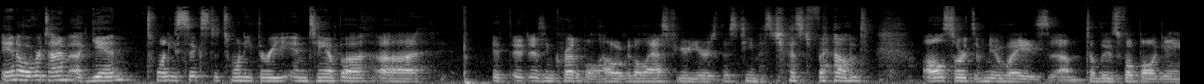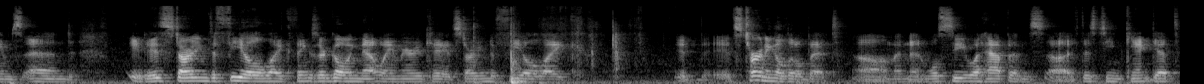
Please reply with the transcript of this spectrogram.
in overtime again, 26 to 23 in Tampa. Uh, it, it is incredible how over the last few years this team has just found all sorts of new ways um, to lose football games and it is starting to feel like things are going that way mary kay it's starting to feel like it, it's turning a little bit, um, and, and we'll see what happens uh, if this team can't get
